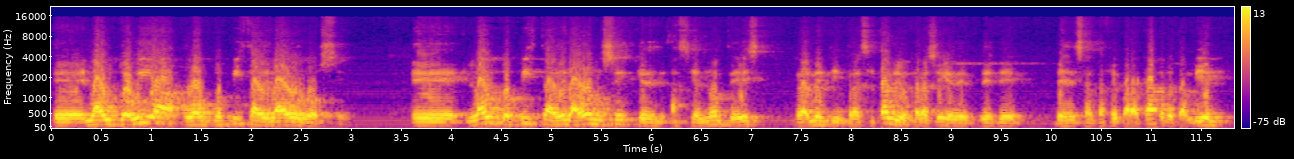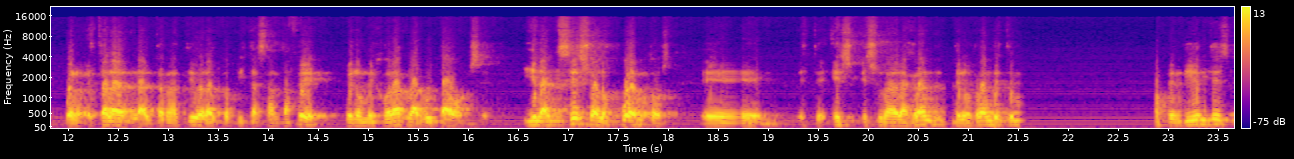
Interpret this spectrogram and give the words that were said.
Eh, la autovía o autopista de la O12, la autopista de la 11, que hacia el norte es realmente intransitable ojalá llegue desde desde Santa Fe para acá, pero también, bueno, está la, alternativa de la autopista Santa Fe, pero mejorar la ruta 11. Y el acceso a los puertos eh, este, es, es uno de, los grandes temas pendientes.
